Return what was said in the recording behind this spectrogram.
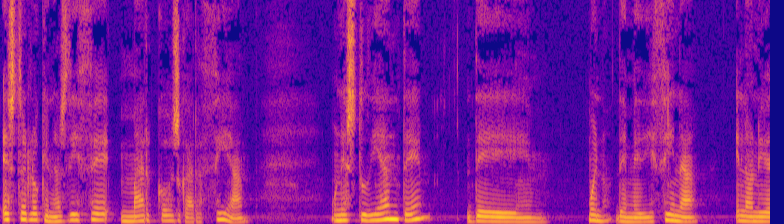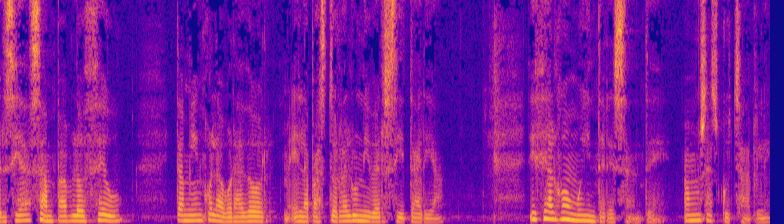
Esto es lo que nos dice Marcos García, un estudiante de, bueno, de medicina en la Universidad San Pablo CEU, también colaborador en la pastoral universitaria. Dice algo muy interesante. Vamos a escucharle.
